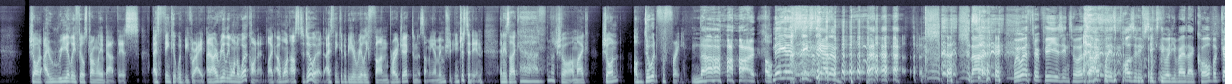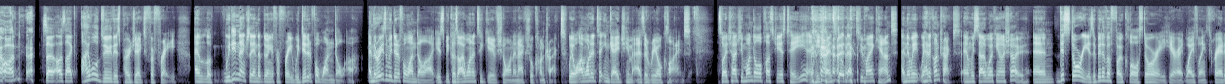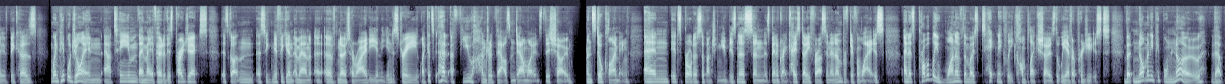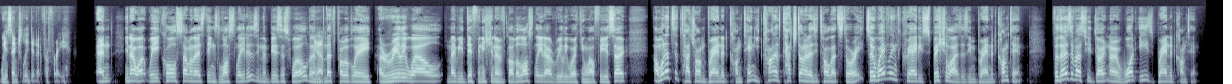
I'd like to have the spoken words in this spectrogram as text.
Sean, I really feel strongly about this. I think it would be great. And I really want to work on it. Like, I want us to do it. I think it'd be a really fun project and it's something I'm interested in. And he's like, uh, I'm not sure. I'm like, Sean, I'll do it for free. No. Oh. Negative 60, Adam. no, we went through a few years into it. So hopefully it's positive 60 when you made that call, but go on. so I was like, I will do this project for free. And look, we didn't actually end up doing it for free. We did it for $1. And the reason we did it for $1 is because I wanted to give Sean an actual contract. where I wanted to engage him as a real client. So I charged him $1 plus GST and he transferred that to my account. And then we, we had a contract and we started working on a show. And this story is a bit of a folklore story here at Wavelength Creative because when people join our team, they may have heard of this project. It's gotten a significant amount uh, of notoriety in the industry. Like it's had a few hundred thousand downloads, this show and still climbing. And it's brought us a bunch of new business and it's been a great case study for us in a number of different ways. And it's probably one of the most technically complex shows that we ever produced. But not many people know that we essentially did it for free. And you know what? We call some of those things loss leaders in the business world. And that's probably a really well, maybe a definition of, of a loss leader really working well for you. So, I wanted to touch on branded content. You kind of touched on it as you told that story. So, Wavelength Creative specializes in branded content. For those of us who don't know, what is branded content?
